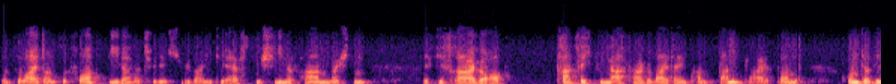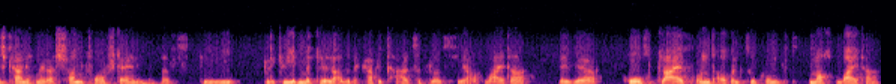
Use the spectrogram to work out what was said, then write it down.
und so weiter und so fort, die dann natürlich über ETFs die Schiene fahren möchten, ist die Frage, ob tatsächlich die Nachfrage weiterhin konstant bleibt. Und grundsätzlich kann ich mir das schon vorstellen, dass die liquiden Mittel, also der Kapitalzufluss hier auch weiter sehr hoch bleibt und auch in Zukunft noch weiter,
